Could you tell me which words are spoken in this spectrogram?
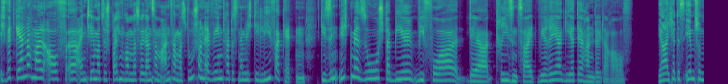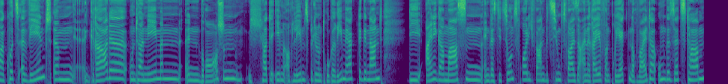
Ich würde gerne noch mal auf äh, ein Thema zu sprechen kommen, was wir ganz am Anfang, was du schon erwähnt hattest, nämlich die Lieferketten. Die sind nicht mehr so stabil wie vor der Krisenzeit. Wie reagiert der Handel darauf? Ja, ich hatte es eben schon mal kurz erwähnt. Ähm, gerade Unternehmen in Branchen, ich hatte eben auch Lebensmittel- und Drogeriemärkte genannt, die einigermaßen investitionsfreudig waren, beziehungsweise eine Reihe von Projekten noch weiter umgesetzt haben,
